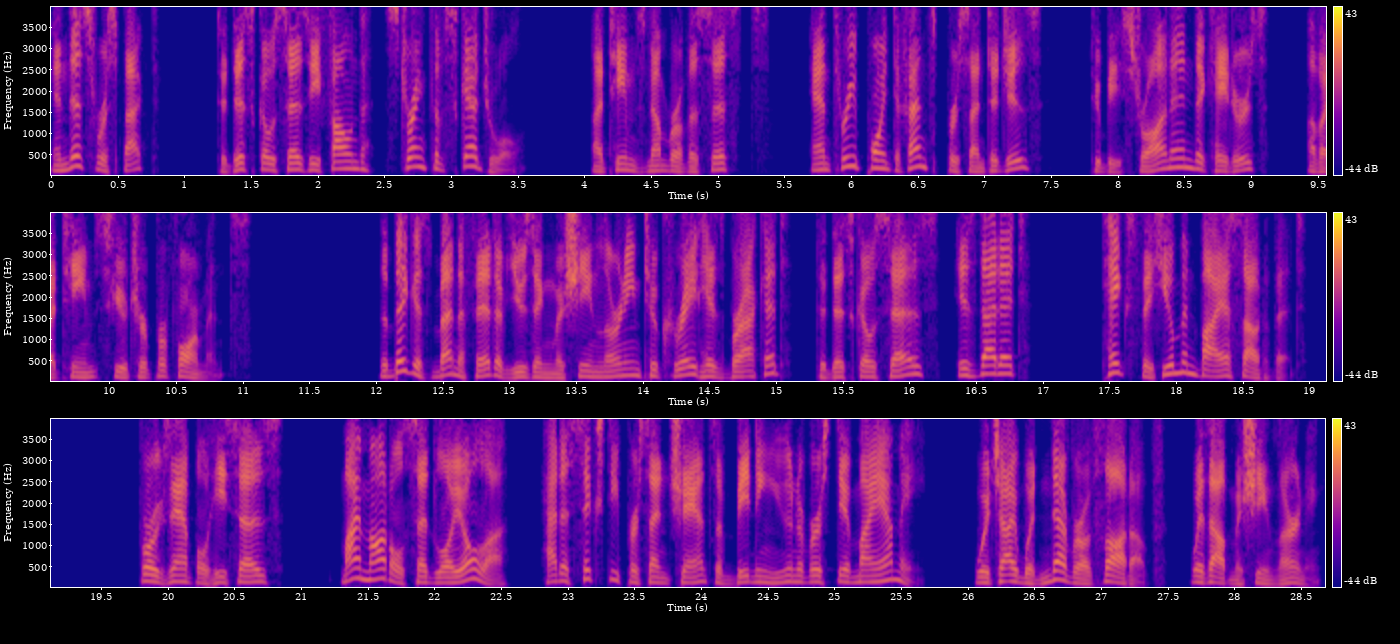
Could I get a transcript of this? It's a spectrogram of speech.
In this respect, Tedisco says he found strength of schedule, a team's number of assists, and three point defense percentages to be strong indicators of a team's future performance. The biggest benefit of using machine learning to create his bracket, Tedisco says, is that it takes the human bias out of it. For example, he says, My model said Loyola had a 60% chance of beating University of Miami, which I would never have thought of without machine learning.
